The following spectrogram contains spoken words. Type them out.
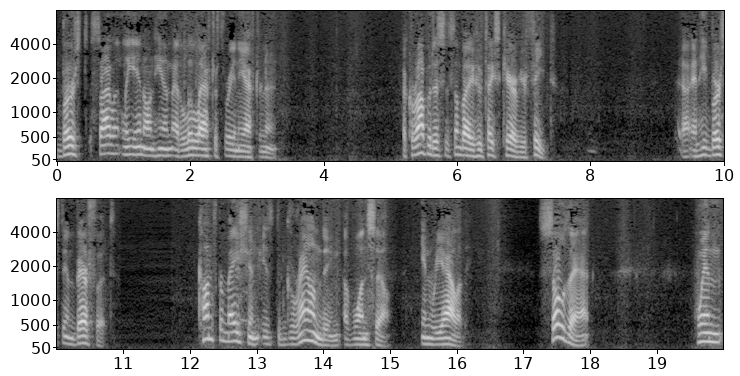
burst silently in on him at a little after three in the afternoon. A chiropodist is somebody who takes care of your feet. Uh, and he burst in barefoot. Confirmation is the grounding of oneself in reality. So that when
